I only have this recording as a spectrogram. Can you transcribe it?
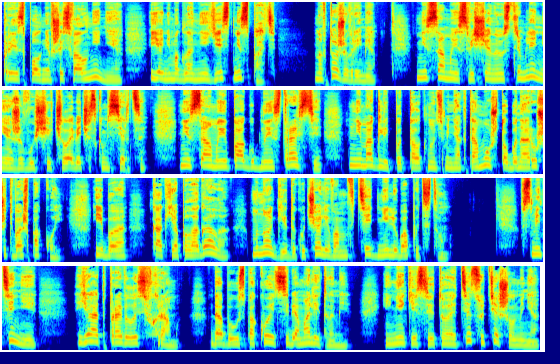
Преисполнившись волнения, я не могла ни есть, ни спать, но в то же время не самые священные устремления, живущие в человеческом сердце, не самые пагубные страсти не могли подтолкнуть меня к тому, чтобы нарушить ваш покой, ибо, как я полагала, многие докучали вам в те дни любопытством. В смятении я отправилась в храм, дабы успокоить себя молитвами, и некий святой отец утешил меня,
